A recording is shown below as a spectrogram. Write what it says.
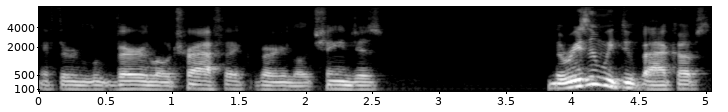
if they're very low traffic, very low changes. The reason we do backups,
